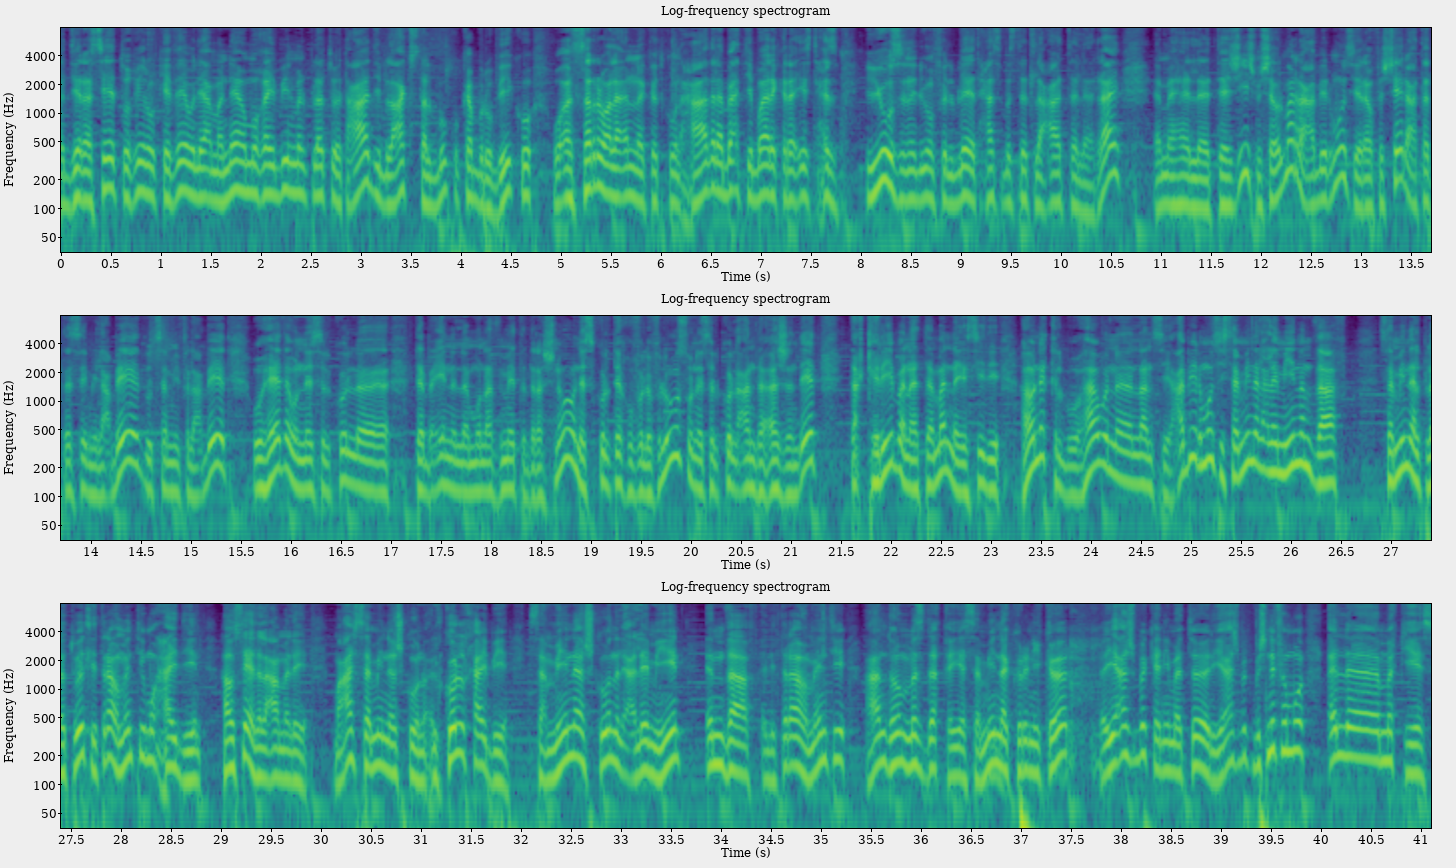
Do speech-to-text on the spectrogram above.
الدراسات وغيره كذا واللي عملناهم وغايبين من البلاتوات عادي بالعكس طلبوك وكبروا بيك وأصروا على أنك تكون حاضرة. باعتبارك رئيس حزب يوزن اليوم في البلاد حسب استطلاعات الرأي. أما هالتاجيش مش أول مرة. عبير موسي راهو في الشارع تتسمي العباد وتسمي في العباد وهذا والناس الكل تابعين المنظمات درا شنو والناس الكل تاخذ في الفلوس والناس الكل عندها أجندات. تقريبا أتمنى يا سيدي هاو نقلبوا هاو لانسي عبير موسي سمينا العالميين نضاف سمينا البلاتوات اللي تراهم انت محايدين. هاو سهل العملية. ما عادش سمينا شكون الكل خايبين. سمينا شكون الإعلاميين انضاف اللي تراهم أنت عندهم مصداقية. سمينا chroniqueur يعجبك animateur يعجبك باش نفهموا المقياس.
